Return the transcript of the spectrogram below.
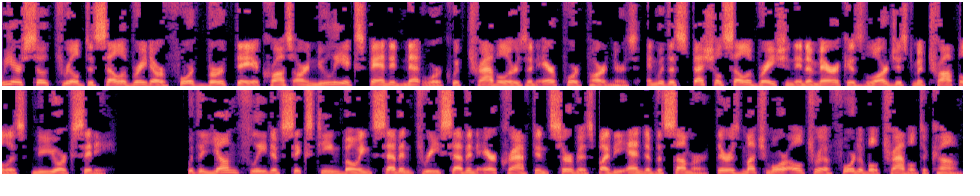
We are so thrilled to celebrate our fourth birthday across our newly expanded network with travelers and airport partners, and with a special celebration in America's largest metropolis, New York City. With a young fleet of 16 Boeing 737 aircraft in service by the end of the summer, there is much more ultra-affordable travel to come.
